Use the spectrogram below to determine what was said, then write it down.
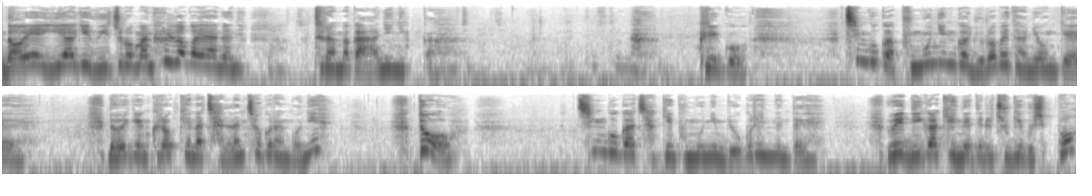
너의 이야기 위주로만 흘러가야 하는 맞아. 드라마가 아니니까. 맞아, 그리고 친구가 부모님과 유럽에 다녀온 게 너에겐 그렇게나 잘난 척을 한 거니? 또 친구가 자기 부모님 욕을 했는데 왜 네가 걔네들을 죽이고 싶어?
